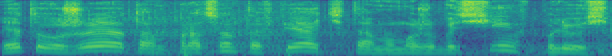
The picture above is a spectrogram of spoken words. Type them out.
это уже там процентов 5, там, может быть, 7 в плюсе.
